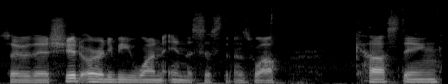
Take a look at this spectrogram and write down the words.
So there should already be one in the system as well. Casting.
